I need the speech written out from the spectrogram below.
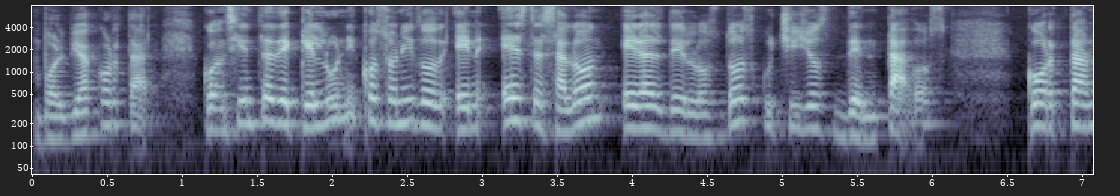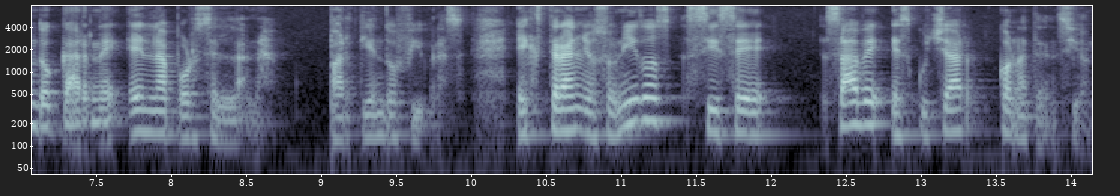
Volvió a cortar, consciente de que el único sonido en este salón era el de los dos cuchillos dentados cortando carne en la porcelana, partiendo fibras. Extraños sonidos si se sabe escuchar con atención.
